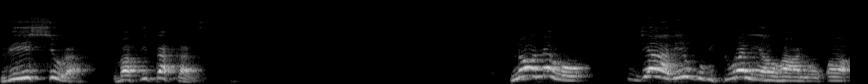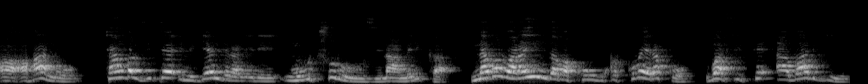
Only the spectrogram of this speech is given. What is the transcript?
bishyura bafite akazi noneho bya bihugu bituraniye aho hantu hano cyangwa bifite imigenderanire mu bucuruzi na amerika nabo barahinga bakunguka kubera ko bafite abaryi.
